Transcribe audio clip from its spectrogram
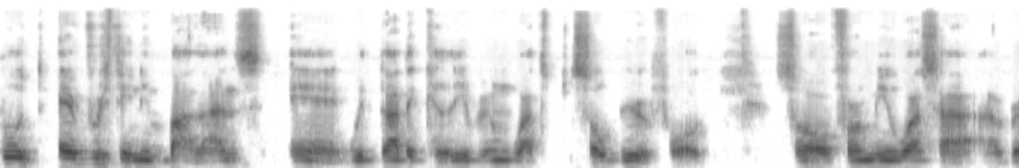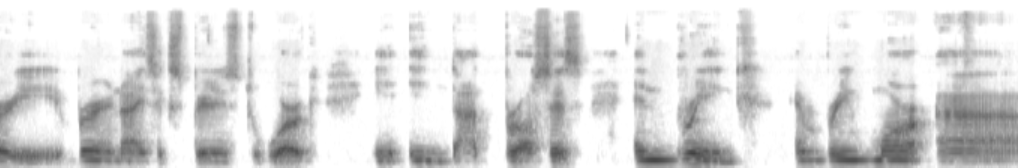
put everything in balance and with that equilibrium was so beautiful so for me it was a, a very very nice experience to work in, in that process and bring and bring more uh,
